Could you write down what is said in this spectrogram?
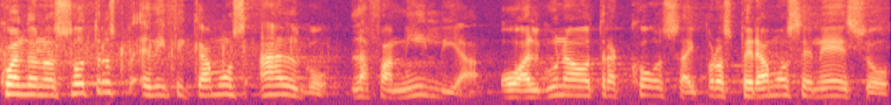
Cuando nosotros edificamos algo, la familia o alguna otra cosa, y prosperamos en eso,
